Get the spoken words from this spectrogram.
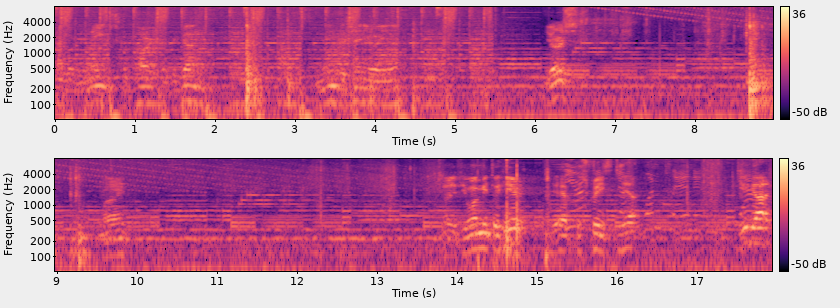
Don't know some of the names for parts of the gun. In English anyway, you know. Yours? Mine. So if you want me to hear, you have to scream. Yeah. One. You got it.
